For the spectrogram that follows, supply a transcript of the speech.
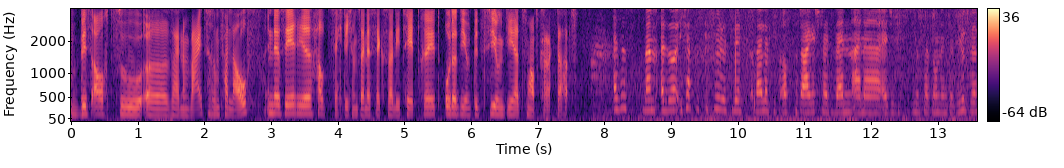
bis auch zu äh, seinem weiteren Verlauf in der Serie hauptsächlich um seine Sexualität dreht oder die Beziehung, die er zum Hauptcharakter hat. Es ist, also ich habe das Gefühl, es wird relativ oft so dargestellt, wenn eine LGBTQ-Person interviewt wird,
